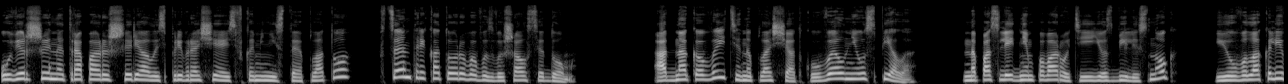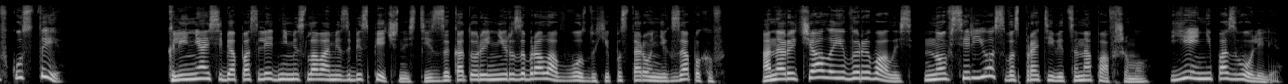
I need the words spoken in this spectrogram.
У вершины тропа расширялась, превращаясь в каменистое плато, в центре которого возвышался дом. Однако выйти на площадку Вэл не успела. На последнем повороте ее сбили с ног и уволокли в кусты. Кляня себя последними словами за беспечность, из-за которой не разобрала в воздухе посторонних запахов, она рычала и вырывалась, но всерьез воспротивиться напавшему ей не позволили.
